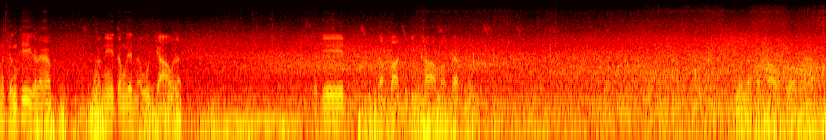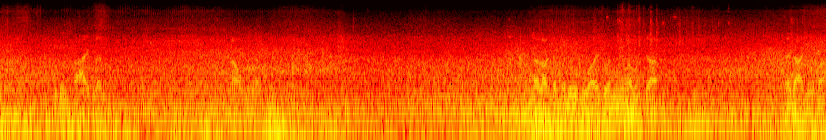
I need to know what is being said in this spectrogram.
มาถึงที่กันแล้วครับ นี้ต้องเล่นอาวุธยาวแล้วตะกี้กลับบ้านไปกินข้าวมาแป๊บหนึ่งนู่นนะกระเพราตัวนะคือโดนตายไปแล้วเน่าไปแล้วแล้วเราจะมาดูหัวไอ้ตัวนี้ว่ามันจะใช้ได้หรือเปล่า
